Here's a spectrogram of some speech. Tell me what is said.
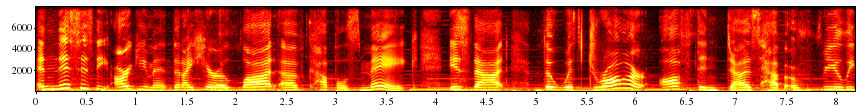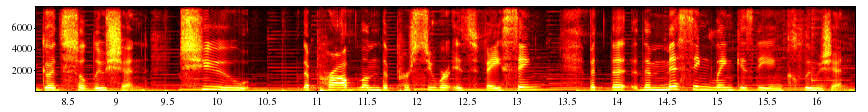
And this is the argument that I hear a lot of couples make is that the withdrawer often does have a really good solution to the problem the pursuer is facing, but the, the missing link is the inclusion.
